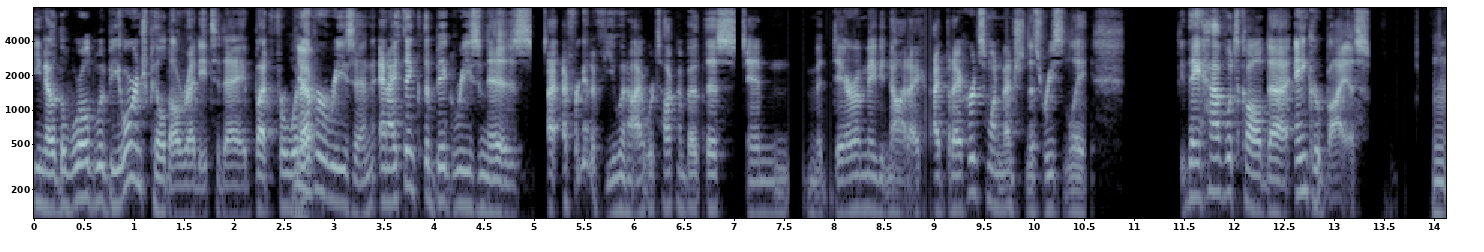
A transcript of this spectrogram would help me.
you know the world would be orange pilled already today but for whatever yeah. reason and i think the big reason is I, I, forget if you and i were talking about this in madeira maybe not I, I but i heard someone mention this recently they have what's called uh, anchor bias hmm.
